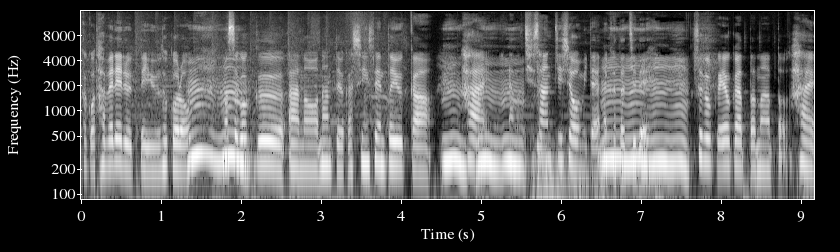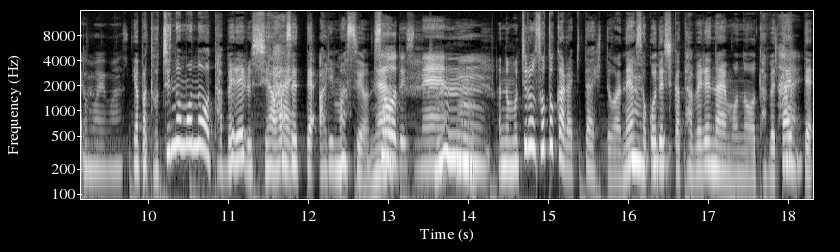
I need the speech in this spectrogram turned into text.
かこう食べれるっていうところ、うんうんまあ、すごくあのなんというか新鮮というか、うんはい、あの地産地消みたいな形で、うんうんうんすごく良かったなと、はい、思います。やっぱ土地のものを食べれる幸せってありますよね。そうですね。うん。うん。あのもちろん外から来た人はね、うん。うんそこでしか食べれないものを食べたいって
